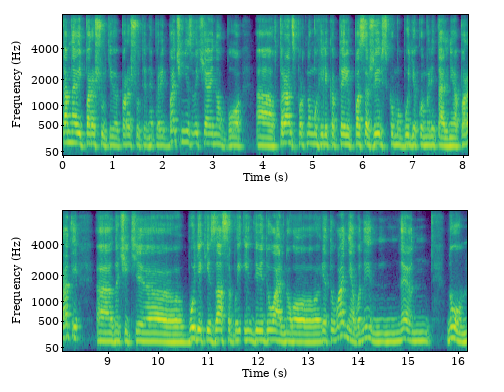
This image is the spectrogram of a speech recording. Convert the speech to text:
Там навіть парашутів, парашути не передбачені, звичайно, бо а, в транспортному гелікоптері, пасажирському будь-якому літальні апарати, а, значить, е, будь-які засоби індивідуального рятування, вони не, ну,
